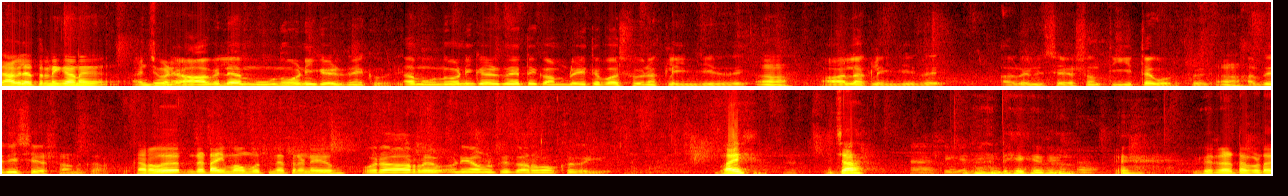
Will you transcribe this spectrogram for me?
രാവിലെ എത്ര മണിക്കാണ് അഞ്ചു മണി? രാവിലെ മൂന്ന് മണിക്ക് എഴുന്നേക്ക് വരും. മൂന്ന് മണിക്ക് എഴുന്നേറ്റ് കംപ്ലീറ്റ് പശുവിനെ ക്ലീൻ ചെയ്ത് ആല ക്ലീൻ ചെയ്ത് അതിനുശേഷം തീറ്റ കൊടുത്ത് അതിനുശേഷമാണ് കറവ്. കറവിന്റെ ടൈം ആകുമ്പോൾ എത്ര മണി വരും? ഒരാറ് മണിയാകുമ്പോഴേക്ക് കറവൊക്കെ കഴിയും. ബൈ. അച്ഛാ. ഇവരാട്ടോ ഇവിടെ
